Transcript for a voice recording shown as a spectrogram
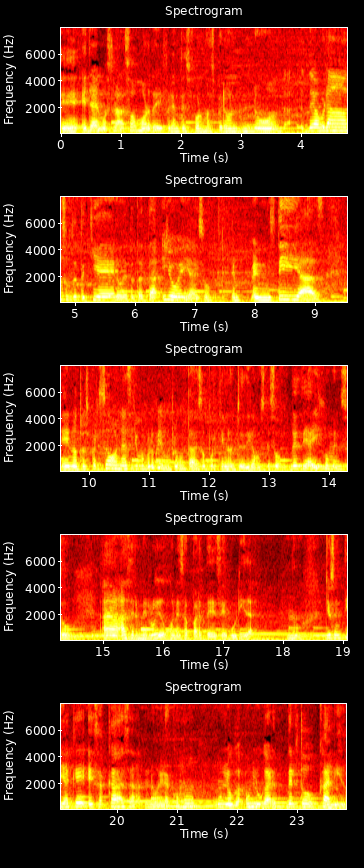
Eh, ella demostraba su amor de diferentes formas, pero no de abrazos, de te quiero, de ta, ta, ta. Y yo veía eso en, mis tías, en otras personas. Y yo me acuerdo que yo me preguntaba eso, ¿por qué no? Entonces digamos que eso desde ahí comenzó a hacerme ruido con esa parte de seguridad, ¿no? Yo sentía que esa casa no era como un lugar, un lugar del todo cálido,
